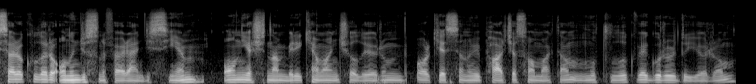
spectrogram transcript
Hisar Okulları 10. sınıf öğrencisiyim. 10 yaşından beri keman çalıyorum. Orkestranın bir parçası olmaktan mutluluk ve gurur duyuyorum.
